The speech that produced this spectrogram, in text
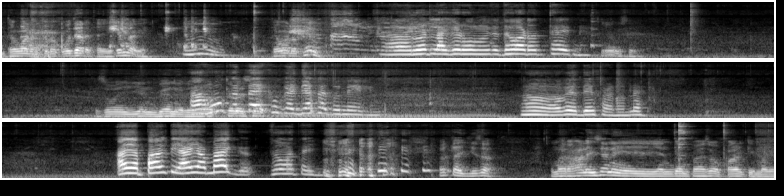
ધવાડો થોડોક વધારે થાય કેમ લાગે? ધવાડો થાય ને? રોટલા ગળવાનું હોય તો ધવાડો જ થાય ને. એવું છે. જો ઈયન બેન રે હું કદ દેખું કે દેખાતું નહીં લી હા હવે દેખાણો લે. આયા પાર્ટી આયા માગ. જો થઈ ગઈ. બતાવી ગયું જો. અમારા હાળી છે ને એન બેન પાસે પાર્ટી માગે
